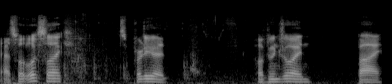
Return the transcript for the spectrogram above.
That's what it looks like. It's pretty good. Hope you enjoyed. Bye.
